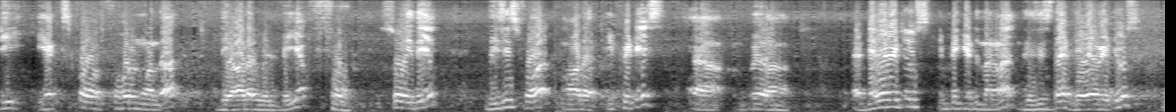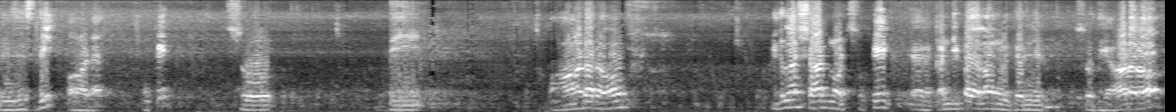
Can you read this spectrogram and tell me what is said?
dx power 4 ன்னு வந்தா the order will be a 4 so இது this is for order if it is uh, uh, derivatives இப்படி கேட்டிருந்தாங்கன்னா this is the derivatives this is the order okay so the order of இதெல்லாம் ஷார்ட் நோட்ஸ் ஓகே கண்டிப்பா இதெல்லாம் உங்களுக்கு தெரிஞ்சிருக்கும் so the order of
